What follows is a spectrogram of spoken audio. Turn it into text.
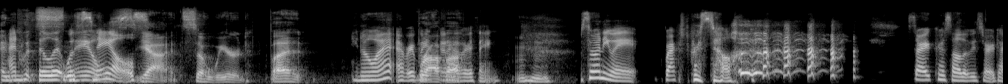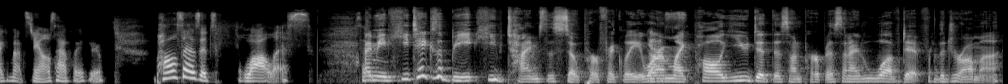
and, put fill it with snails. Yeah, it's so weird. But You know what? Everybody's got another thing. mhm. So anyway, back to Crystelle. Sorry, Crystelle, that we started talking about snails halfway through. Paul says it's flawless. I mean, he takes a beat. He times this so perfectly. Where Yes. I'm like, Paul, you did this on purpose, and I loved it for the drama.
